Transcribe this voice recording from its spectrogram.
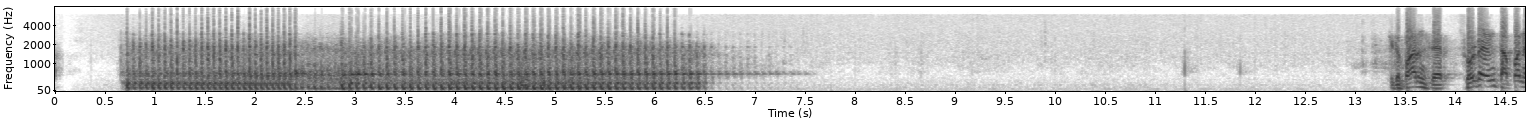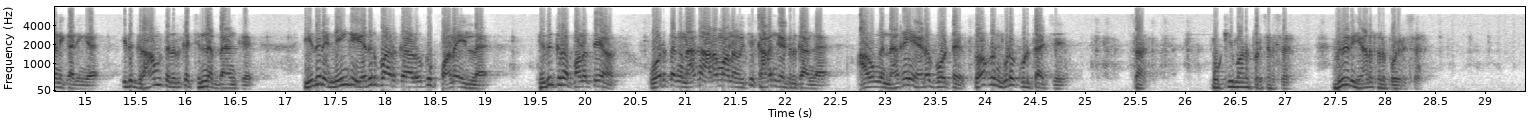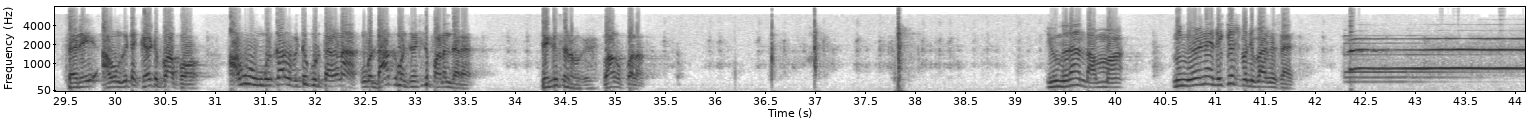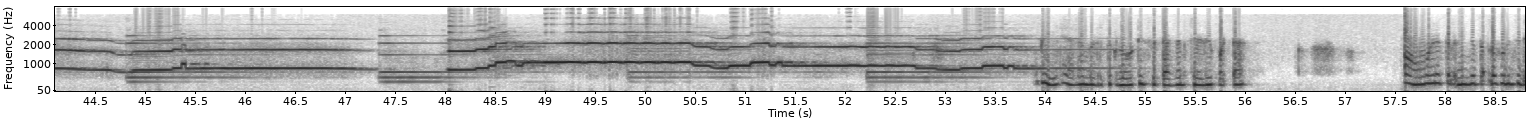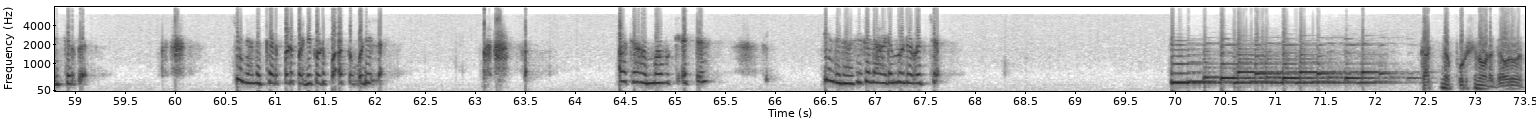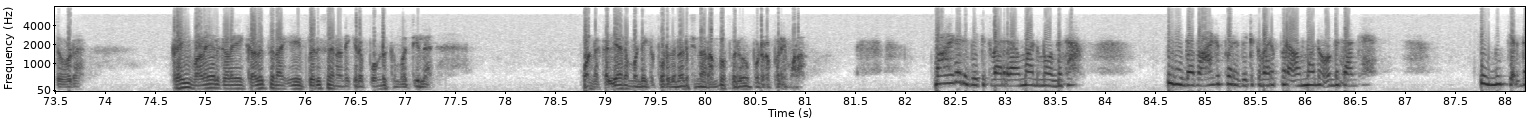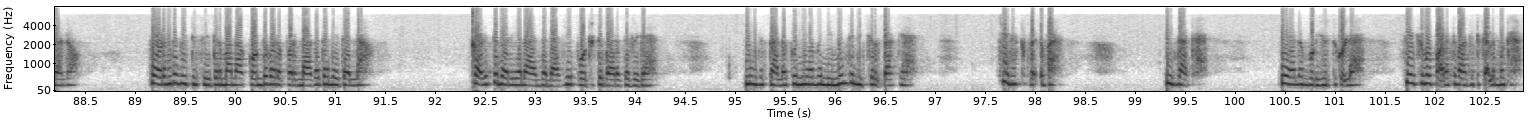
இது பாருங்க சார். சொல்றேன்னு தப்பா நினைக்காதீங்க. இது கிராமத்துல இருக்க சின்ன பேங்க் இதுல நீங்க எதிர்பார்க்கிற அளவுக்கு பணம் இல்ல. இருக்கிற பணத்தையும் ஒருத்தங்க நகை அடமானம் வச்சு கடன் கேட்டிருக்காங்க. அவங்க நகையை எடை போட்டு டோக்கன் கூட கொடுத்தாச்சு. சார் முக்கியமான பிரச்சனை சார். வீடு இடத்துல போயிரு சார். சரி அவங்க கிட்ட கேட்டு பாப்போம் அவங்க உங்களுக்காக விட்டு கொடுத்தாங்கன்னா உங்க டாக்குமெண்ட்ஸ் வச்சுட்டு பணம் தரேன். எங்க சார் அவங்க? வாங்க போலாம். இவங்க தான் அந்த அம்மா. நீங்க வேணா ரிக்வெஸ்ட் பண்ணி பாருங்க சார். விட்டாங்கன்னு கேள்விப்பட்டேன். அவமானத்துல நீங்க தலை குடிஞ்சு நிக்கிறது. என்னால கற்பனை பண்ணி கூட பார்க்க முடியல. அதான் அம்மாவை கேட்டு இந்த நகைகளை அடமான வச்சேன். கட்டின புருஷனோட கௌரவத்தை விட கை வளையல்களையும் கழுத்து நகையும் பெருசா நினைக்கிற பொண்ணுக்கு மத்தியில உன்னை கல்யாணம் பண்ணிக்க போறது நினைச்சு நான் ரொம்ப பெருமைப்படுற பரிமளா. வாழற வீட்டுக்கு வர்ற அவமானமும் ஒண்ணுதான். இந்த வாழப்போற வீட்டுக்கு வரப்போற அம்மானு ஒண்ணுதாங்க இன்னைக்கு இருந்தாலும் பிறந்த வீட்டு சீக்கிரமா நான் கொண்டு வரப்போற நகைதான் இதெல்லாம் கழுத்து நிறைய நான் இந்த நகையை போட்டுட்டு வரதை விட நீங்க தலை குனியாம நிமிர்ந்து நிக்கிறதாங்க எனக்கு பெருமை இந்தாங்க வேலை முடியறதுக்குள்ள சீக்கிரமா பணத்தை வாங்கிட்டு கிளம்புங்க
